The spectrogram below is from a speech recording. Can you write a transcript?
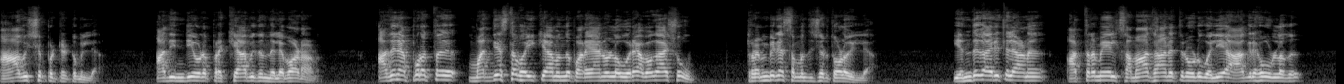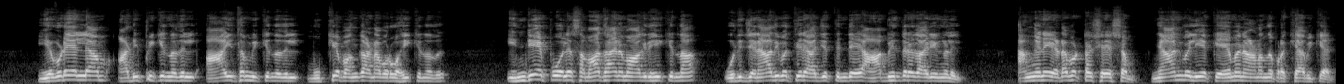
ആവശ്യപ്പെട്ടിട്ടുമില്ല. അത് ഇന്ത്യയുടെ പ്രഖ്യാപിത നിലപാടാണ്. അതിനപ്പുറത്ത് മധ്യസ്ഥ വഹിക്കാമെന്ന് പറയാനുള്ള ഒരു ട്രംപിനെ സംബന്ധിച്ചിടത്തോളം ഇല്ല. എന്ത് കാര്യത്തിലാണ് അത്രമേൽ സമാധാനത്തിനോട് വലിയ ആഗ്രഹമുള്ളത്? എവിടെയെല്ലാം അടിപ്പിക്കുന്നതിൽ ആയുധം വയ്ക്കുന്നതിൽ മുഖ്യ പങ്കാണ് അവർ വഹിക്കുന്നത്? ഇന്ത്യയെപ്പോലെ സമാധാനം ആഗ്രഹിക്കുന്ന ഒരു ജനാധിപത്യ രാജ്യത്തിന്റെ ആഭ്യന്തര കാര്യങ്ങളിൽ അങ്ങനെ ഇടപെട്ട ശേഷം ഞാൻ വലിയ കേമനാണെന്ന് പ്രഖ്യാപിക്കാൻ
